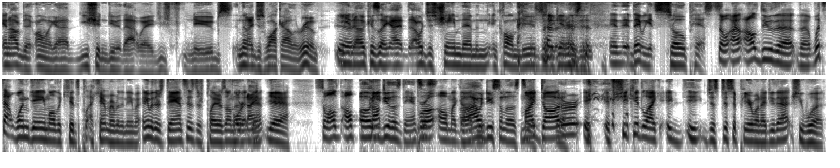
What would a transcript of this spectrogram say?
and I would be like, "Oh my god, you shouldn't do it that way, you f- noobs!" And then I would just walk out of the room, Yeah. you know, because like I, I would just shame them and, and call them noobs and beginners, and, and they would get so pissed. So I, I'll do the the what's that one game all the kids play? I can't remember the name of. it. Anyway, there's dances. There's players on there. that Fortnite? dan- yeah. So I'll I'll Oh, come- you do those dances, bro? Oh my god, I would do some of those. Too. My daughter, if if she could like it, it just disappear when I do that, she would.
